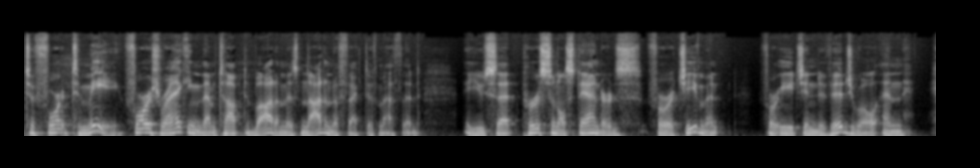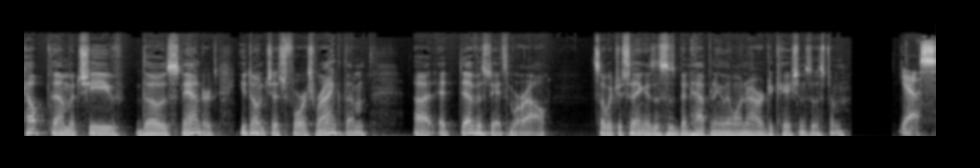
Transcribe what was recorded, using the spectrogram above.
to for to me, force ranking them top to bottom is not an effective method. You set personal standards for achievement for each individual and help them achieve those standards. You don't just force rank them. Uh, it devastates morale. So what you're saying is this has been happening in the one-hour education system. Yes,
